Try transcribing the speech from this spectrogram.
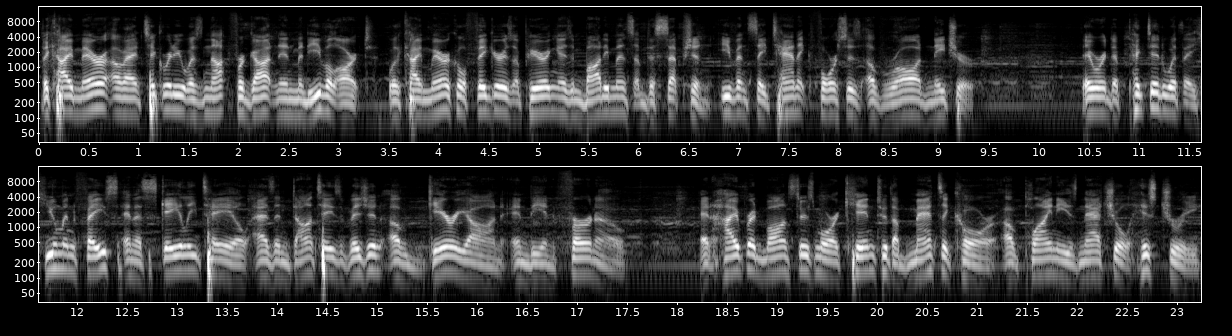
The chimera of antiquity was not forgotten in medieval art, with chimerical figures appearing as embodiments of deception, even satanic forces of raw nature. They were depicted with a human face and a scaly tail, as in Dante's vision of Geryon in the Inferno, and hybrid monsters more akin to the manticore of Pliny's natural history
